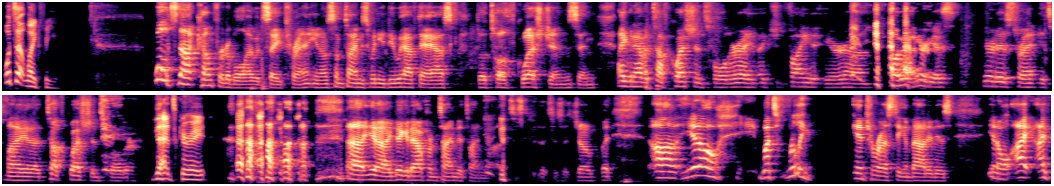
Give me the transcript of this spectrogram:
What's that like for you? Well, it's not comfortable, I would say, Trent. You know, sometimes when you do have to ask the tough questions, and I even have a tough questions folder. I, I should find it here. Uh, oh, yeah, here it is. Here it is, Trent. It's my uh, tough questions folder. That's great. uh, yeah, I dig it out from time to time. No, it's, just, it's just a joke. But, uh, you know, what's really interesting about it is you know, I, I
